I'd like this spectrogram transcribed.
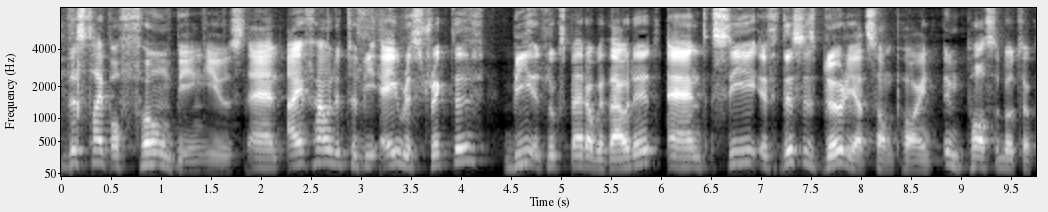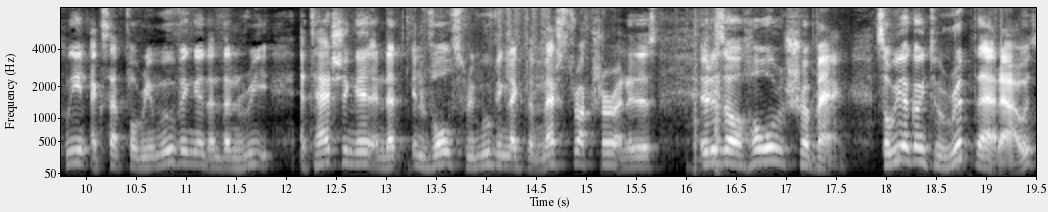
this type of foam being used. And I found it to be A, restrictive, B, it looks better without it, and C, if this is dirty at some point, impossible to clean except for removing it and then reattaching it, and that involves removing like the mesh structure, and it is it is a whole shebang. So we are going to rip that out,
